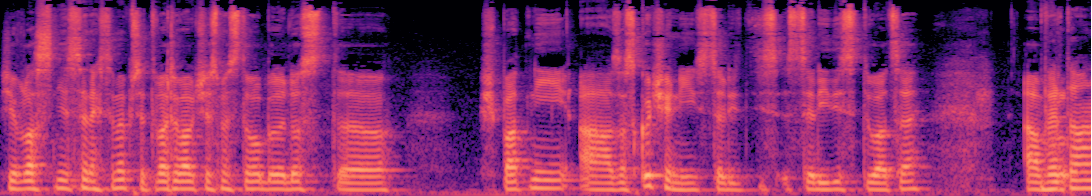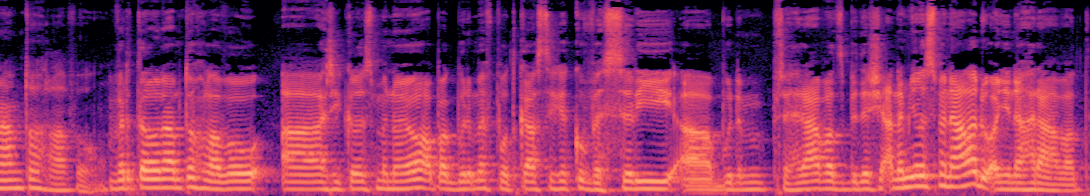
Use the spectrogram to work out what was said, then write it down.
že vlastně se nechceme přetvařovat, že jsme z toho byli dost eh, špatný a zaskočený z celé z celý ty situace. A Vrtalo nám to hlavou. vrtalo nám to hlavou a říkali jsme, no jo, a pak budeme v podcastech jako veselí a budeme přehrávat zbytečně. A neměli jsme náladu ani nahrávat.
